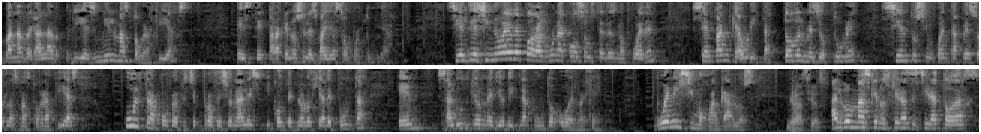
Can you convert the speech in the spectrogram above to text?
van a regalar 10 mil mastografías este, para que no se les vaya esa oportunidad. Si el 19 por alguna cosa ustedes no pueden, sepan que ahorita, todo el mes de octubre, 150 pesos las mastografías ultra profesionales y con tecnología de punta en salud-mediodigna.org. Buenísimo, Juan Carlos. Gracias. ¿Algo más que nos quieras decir a todas?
